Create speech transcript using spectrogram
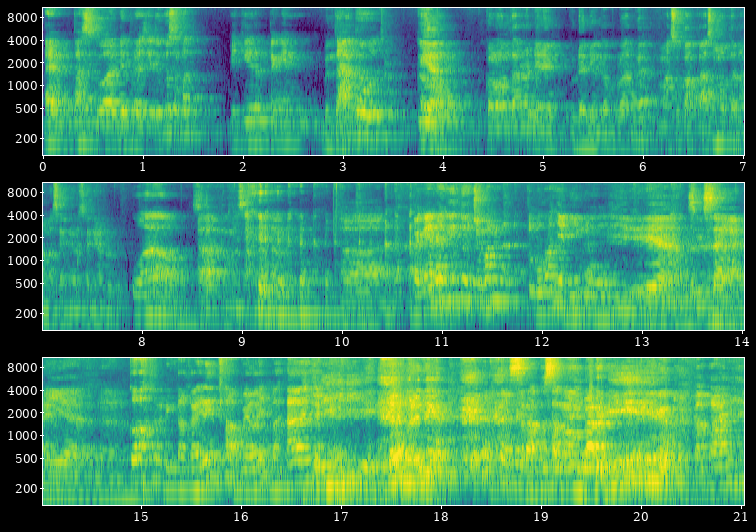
eh pas gue depresi itu gue sempat pikir pengen Bentar Kalau Iya. kalau ntar udah udah dianggap keluarga, masuk kakak semua tuh nama senior senior lo. Wow. Teman sangkatan. Eh, pengennya gitu cuman kelurahannya bingung Iya, benar. susah kan ya. iya benar Kok di kakak ini tabelnya banyak. Dan berarti Seratusan lembar gini kakaknya.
